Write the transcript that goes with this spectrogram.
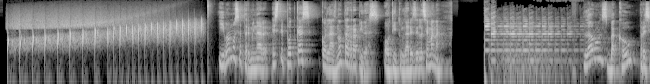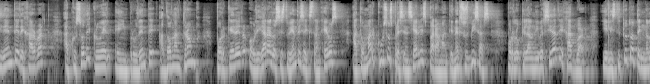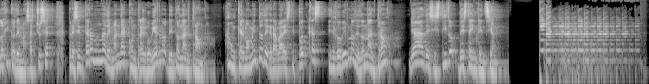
Y vamos a terminar este podcast con las notas rápidas o titulares de la semana. Lawrence Bacow, presidente de Harvard, acusó de cruel e imprudente a Donald Trump por querer obligar a los estudiantes extranjeros a tomar cursos presenciales para mantener sus visas, por lo que la Universidad de Harvard y el Instituto Tecnológico de Massachusetts presentaron una demanda contra el gobierno de Donald Trump. Aunque al momento de grabar este podcast, el gobierno de Donald Trump ya ha desistido de esta intención.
